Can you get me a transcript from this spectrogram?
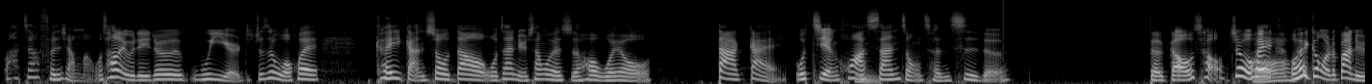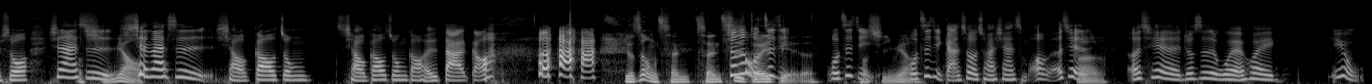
啊，这样分享嘛，我超级无敌就是 weird，就是我会可以感受到我在女上位的时候，我有大概我简化嗯。三种层次的。的高潮，就我会、哦。我会跟我的伴侣说，现在是哦。现在是小高中小高中高还是大高？有这种层层次就是我自己堆叠的，我自己好奇妙。我自己感受出来现在什么哦，而且、嗯而且就是我也会，因为我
